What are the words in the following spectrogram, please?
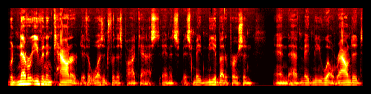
would never even encountered if it wasn't for this podcast. And it's it's made me a better person and have made me well rounded,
